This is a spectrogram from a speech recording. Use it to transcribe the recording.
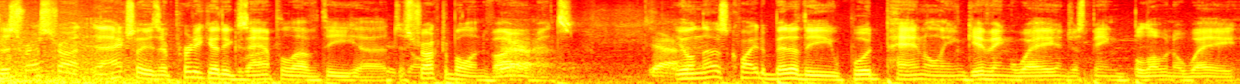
this restaurant actually is a pretty good example of the uh, destructible environments. Yeah. You'll notice quite a bit of the wood paneling giving way and just being blown away.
